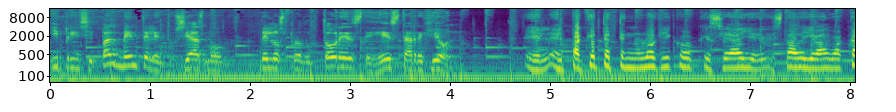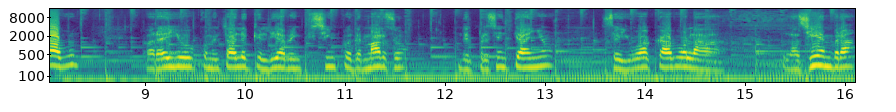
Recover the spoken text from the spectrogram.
y principalmente el entusiasmo de los productores de esta región. El, paquete tecnológico que se ha estado llevando a cabo, para ello comentarle que el día 25 de marzo del presente año se llevó a cabo la, la siembra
